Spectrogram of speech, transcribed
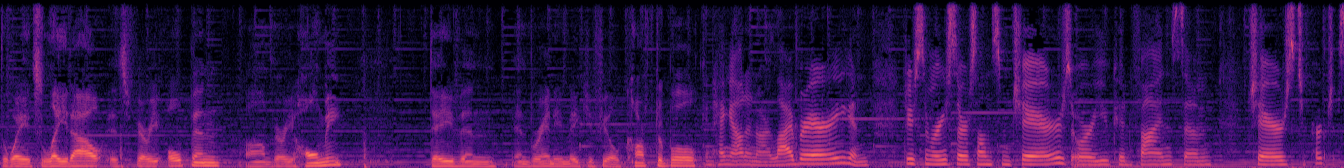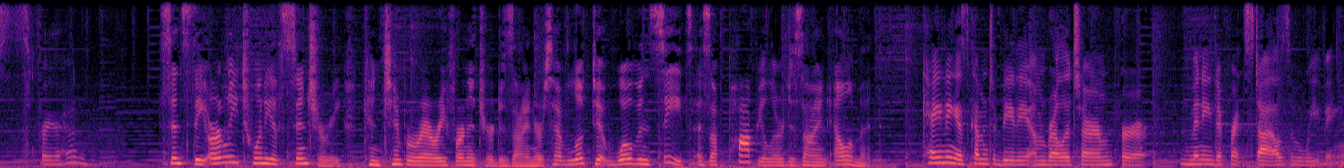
The way it's laid out, it's very open, um, very homey. Dave and, and Brandy make you feel comfortable. You can hang out in our library and do some research on some chairs, or you could find some chairs to purchase for your home. Since the early 20th century, contemporary furniture designers have looked at woven seats as a popular design element. Caning has come to be the umbrella term for many different styles of weaving.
